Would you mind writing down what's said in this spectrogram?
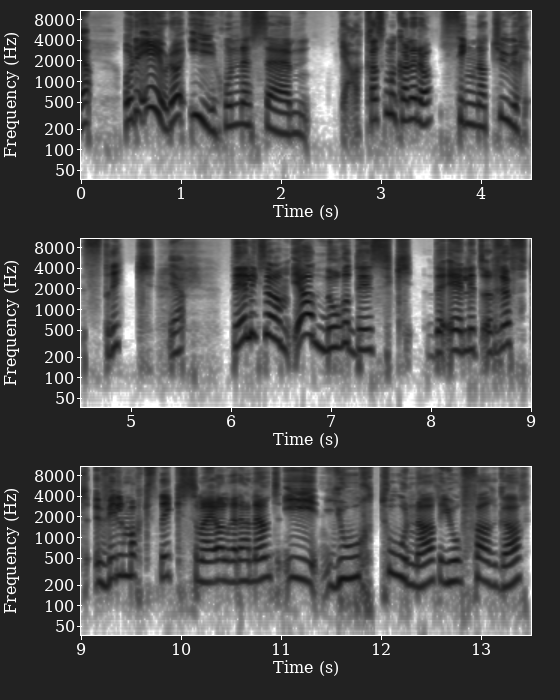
Ja. Og det er jo da i hennes eh, ja, hva skal man kalle det da? Signaturstrikk. Ja. Det er liksom, ja, nordisk, det er litt røft villmarkstrikk, som jeg allerede har nevnt, i jordtoner, jordfarger.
